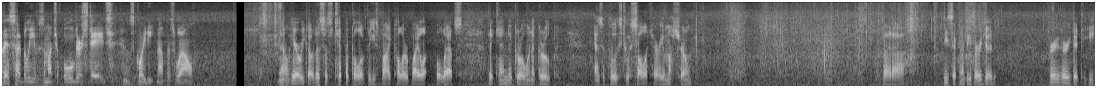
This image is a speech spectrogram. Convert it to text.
this I believe is a much older stage and it's quite eaten up as well. Now here we go. This is typical of these bicolor boletes. They tend to grow in a group as opposed to a solitary mushroom. But uh, these are going to be very good. Very, very good to eat.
